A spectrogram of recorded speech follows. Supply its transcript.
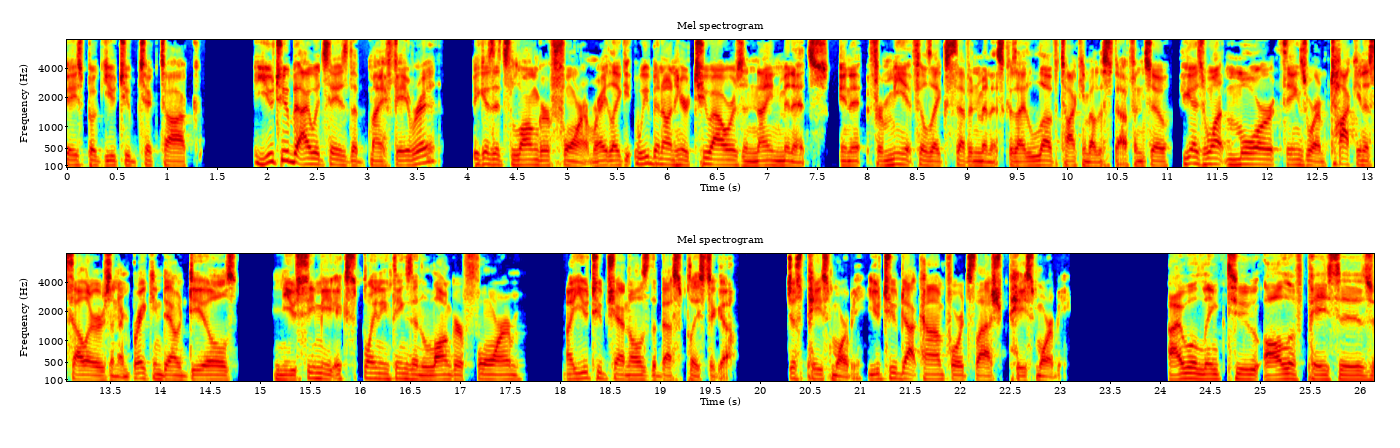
Facebook, YouTube, TikTok. YouTube, I would say is the my favorite because it's longer form, right? Like we've been on here two hours and nine minutes. And it for me, it feels like seven minutes because I love talking about this stuff. And so if you guys want more things where I'm talking to sellers and I'm breaking down deals and you see me explaining things in longer form, my YouTube channel is the best place to go. Just Pace Morby, youtube.com forward slash Pace Morby. I will link to all of Pace's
